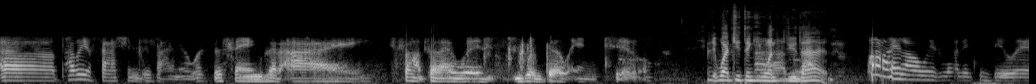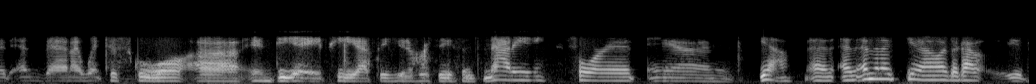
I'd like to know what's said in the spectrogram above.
Uh, probably a fashion designer was the thing that I thought that I would would go into. Why do you think you wanted to do Um, that? Well, I had always wanted to do it, and then I went to school uh, in DAAP at the University of Cincinnati for it, and yeah, and and and then I, you know, as I got it's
